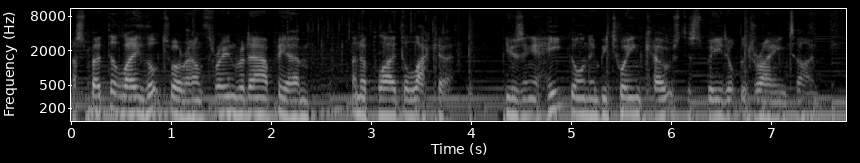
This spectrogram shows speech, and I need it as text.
I sped the lathe up to around 300 RPM and applied the lacquer, using a heat gun in between coats to speed up the drying time.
